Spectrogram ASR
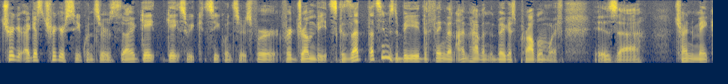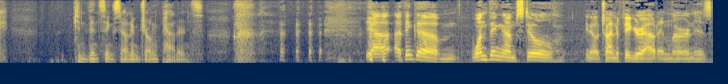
trigger. I guess trigger sequencers, uh, gate gate sequencers for for drum beats, because that that seems to be the thing that I'm having the biggest problem with, is uh, trying to make convincing sounding drum patterns. yeah, I think um, one thing I'm still you know trying to figure out and learn is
